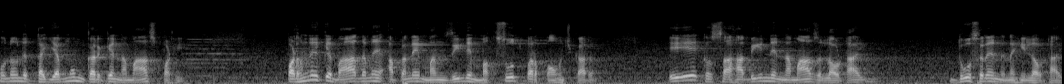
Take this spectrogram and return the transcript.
انہوں نے تیمم کر کے نماز پڑھی۔ پڑھنے کے بعد میں اپنے منزل مقصود پر پہنچ کر ایک صحابی نے نماز لوٹائی، دوسرے نے نہیں لوٹائی۔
